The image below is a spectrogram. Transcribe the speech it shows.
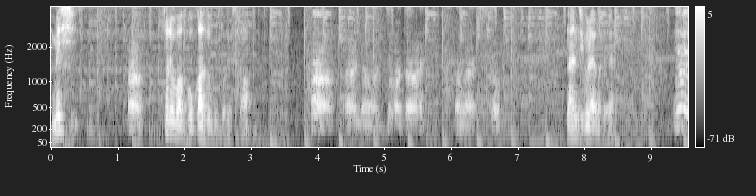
飯？うん。うんそれはご家族とですか？あの地元のね友達と。何時ぐらいまで？いやいや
